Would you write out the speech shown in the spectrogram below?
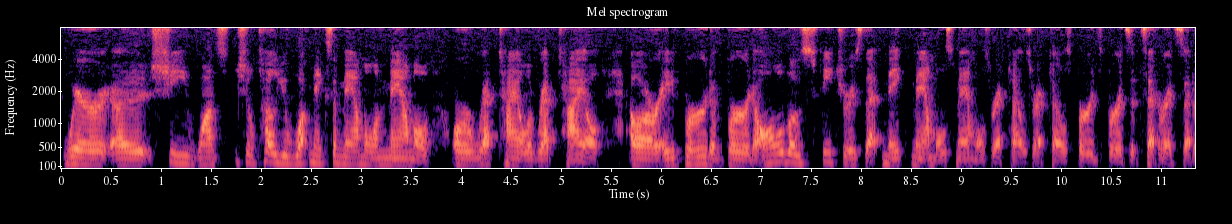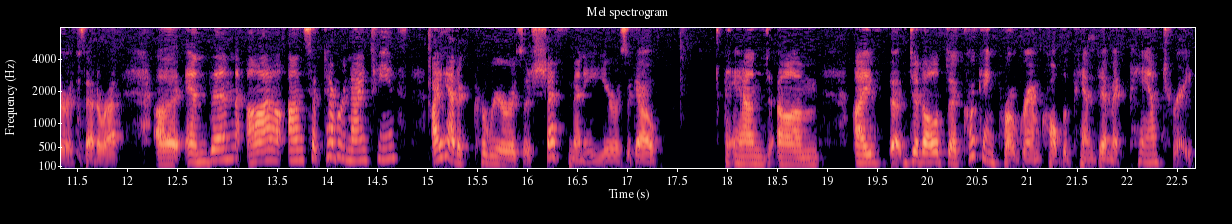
where uh, she wants, she'll tell you what makes a mammal a mammal or a reptile a reptile or a bird a bird, all those features that make mammals mammals, reptiles reptiles, birds birds, et cetera, et cetera, et cetera. Uh, and then uh, on September 19th, I had a career as a chef many years ago. And um, I've uh, developed a cooking program called the Pandemic Pantry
